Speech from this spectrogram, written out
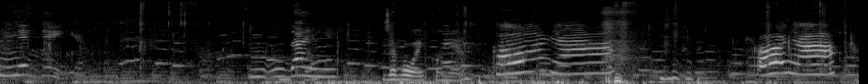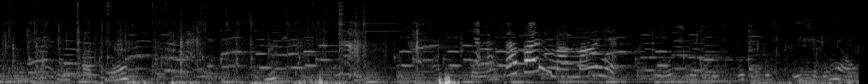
Nie dzieje. Daj mi Zawołaj konia. konia. Konia. Delikatnie. Puść, żeby miał.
